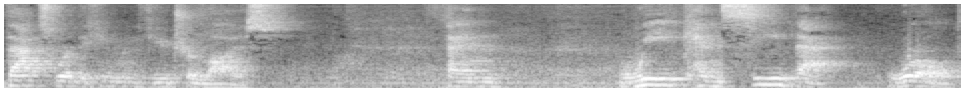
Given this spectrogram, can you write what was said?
That's where the human future lies. And we can see that world,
